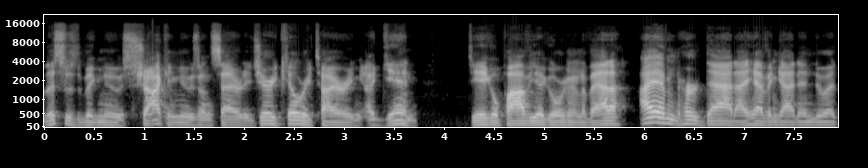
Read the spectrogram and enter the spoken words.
this was the big news. Shocking news on Saturday. Jerry Kill retiring again. Diego Pavia going to Nevada. I haven't heard that. I haven't gotten into it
